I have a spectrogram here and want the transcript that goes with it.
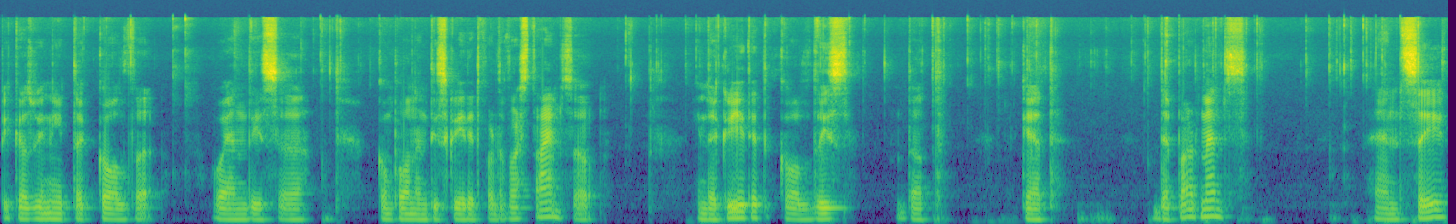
because we need to call when this uh, component is created for the first time. So in the created call this dot get departments and save.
